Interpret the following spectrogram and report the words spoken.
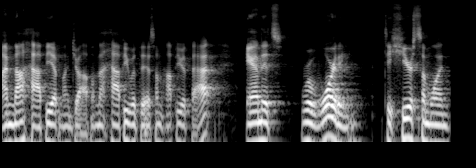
I'm not happy at my job. I'm not happy with this. I'm happy with that. And it's rewarding to hear someone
